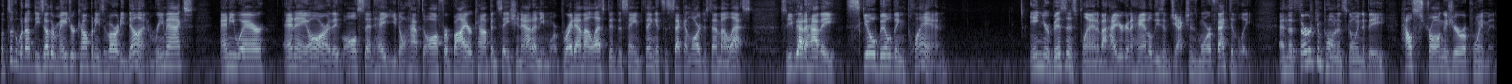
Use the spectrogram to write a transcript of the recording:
Let's look at what these other major companies have already done. Remax, Anywhere, NAR, they've all said, hey, you don't have to offer buyer compensation out anymore. Bright MLS did the same thing. It's the second largest MLS. So you've got to have a skill building plan in your business plan about how you're going to handle these objections more effectively. And the third component is going to be how strong is your appointment?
